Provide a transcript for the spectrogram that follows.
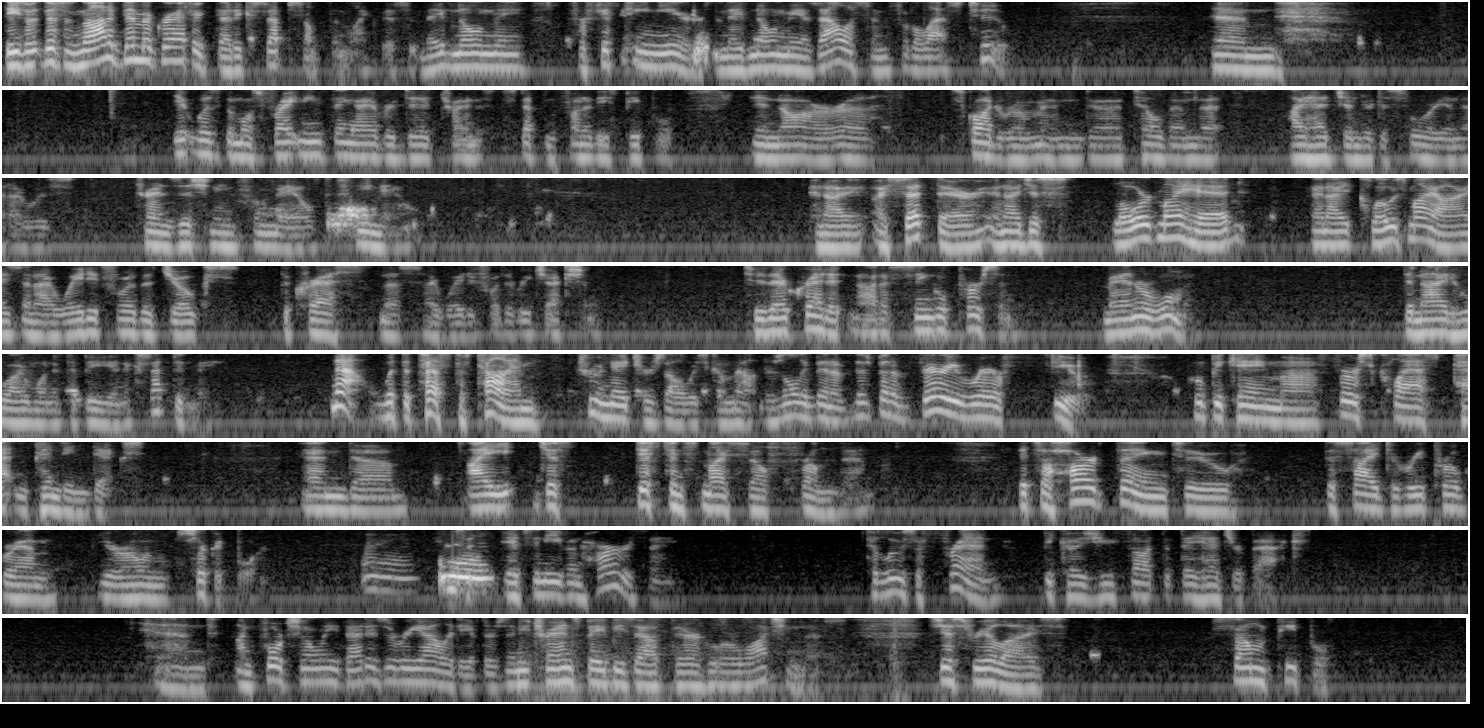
These are this is not a demographic that accepts something like this, and they've known me for 15 years, and they've known me as Allison for the last two and it was the most frightening thing I ever did trying to step in front of these people in our uh, squad room and uh, tell them that I had gender dysphoria and that I was transitioning from male to female. And I, I sat there and I just lowered my head and I closed my eyes and I waited for the jokes, the crassness, I waited for the rejection. To their credit, not a single person, man or woman, denied who I wanted to be and accepted me. Now, with the test of time, true natures always come out. There's only been a there's been a very rare few who became uh, first class patent pending dicks, and um, I just distanced myself from them. It's a hard thing to decide to reprogram your own circuit board. Mm-hmm. It's, a, it's an even harder thing to lose a friend because you thought that they had your back. And unfortunately, that is a reality. If there's any trans babies out there who are watching this, just realize some people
